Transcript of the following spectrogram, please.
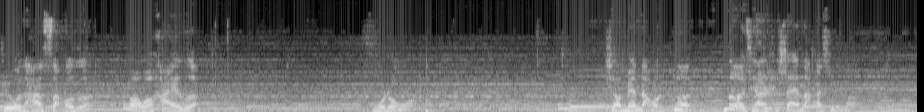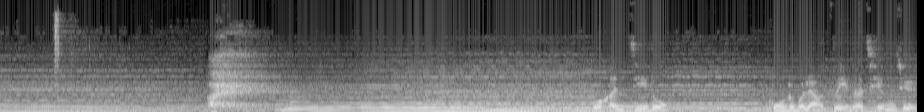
只有他嫂子抱个孩子，扶着我。小棉袄，那那钱是晒哪去了？哎，我很激动，控制不了自己的情绪。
